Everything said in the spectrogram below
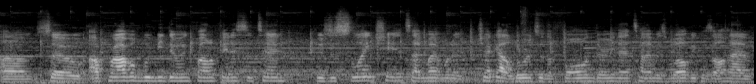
Um, so I'll probably be doing Final Fantasy X. There's a slight chance I might want to check out Lords of the Fallen during that time as well because I'll have.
